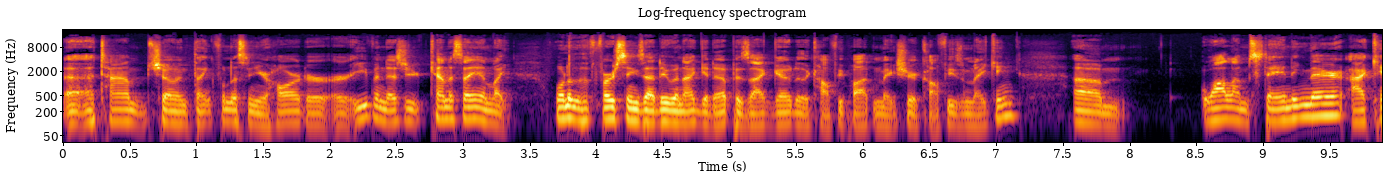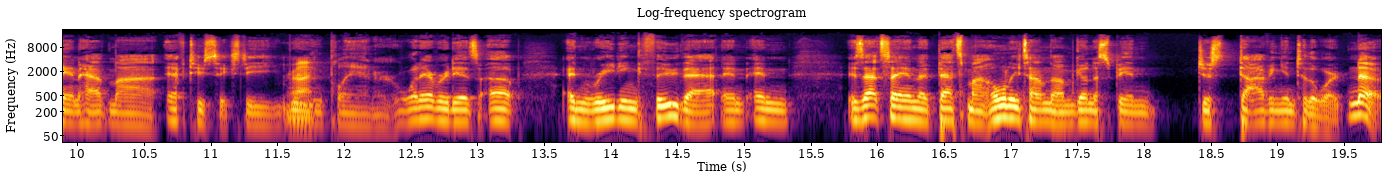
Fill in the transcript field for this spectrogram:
a, a time showing thankfulness in your heart, or, or even as you're kind of saying, like one of the first things I do when I get up is I go to the coffee pot and make sure coffee's making. Um, while I'm standing there, I can have my F two sixty reading plan or whatever it is up and reading through that. And and is that saying that that's my only time that I'm going to spend just diving into the word? No,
